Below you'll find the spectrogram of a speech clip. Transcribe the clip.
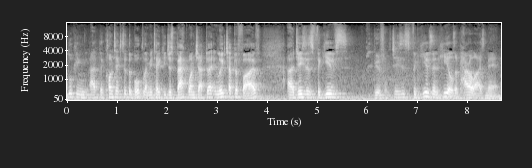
looking at the context of the book, let me take you just back one chapter. In Luke chapter 5, uh, Jesus forgives, beautiful, Jesus forgives and heals a paralyzed man.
